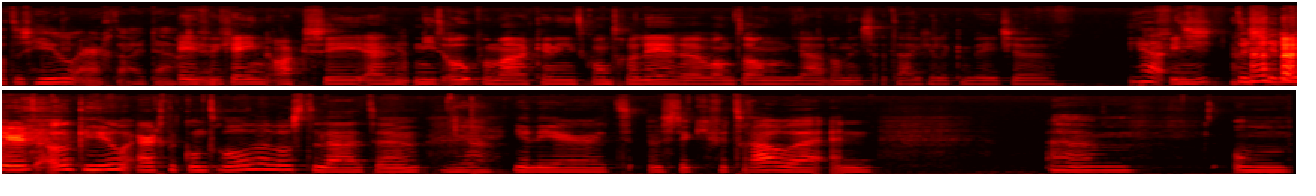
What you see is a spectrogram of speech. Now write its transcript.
Dat is heel erg de uitdaging. Even geen actie en Ja. niet openmaken, niet controleren, want dan, ja, dan is het eigenlijk een beetje, ja, dus, dus je leert ook heel erg de controle los te laten. ja, Je leert een stukje vertrouwen. En ehm, om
